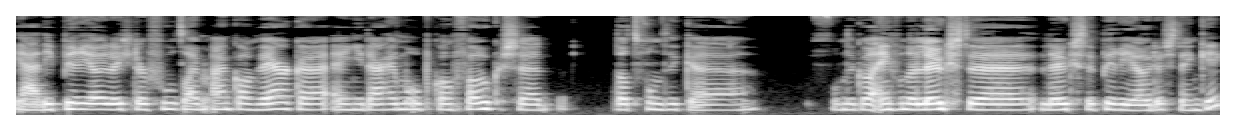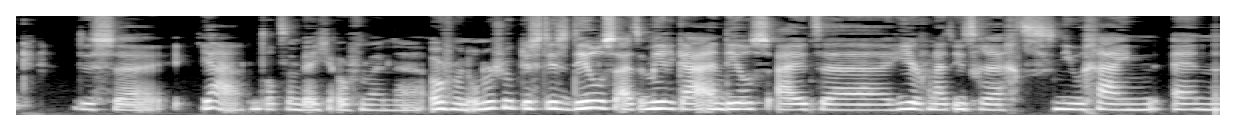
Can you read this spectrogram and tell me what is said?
ja, die periode dat je er fulltime aan kan werken en je daar helemaal op kan focussen, dat vond ik, uh, vond ik wel een van de leukste, leukste periodes, denk ik. Dus ja, dat een beetje over mijn, over mijn onderzoek. Dus het is deels uit Amerika en deels uit hier vanuit Utrecht, Nieuwegein en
